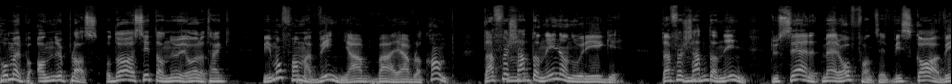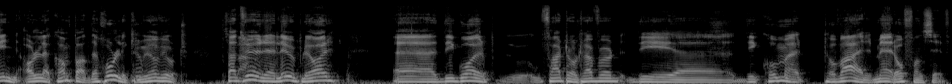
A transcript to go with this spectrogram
kommer på andreplass, og da sitter han nå i år og tenker vi må faen meg vinne jæv hver jævla kamp. Derfor setter han inn han Origi. Derfor setter han inn Du ser et mer offensivt. Vi skal vinne alle kampene. Det holder ikke med uavgjort. Så jeg tror eh, Liverpool i år eh, De går fælt til Trafford. De, eh, de kommer til å være mer offensive.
